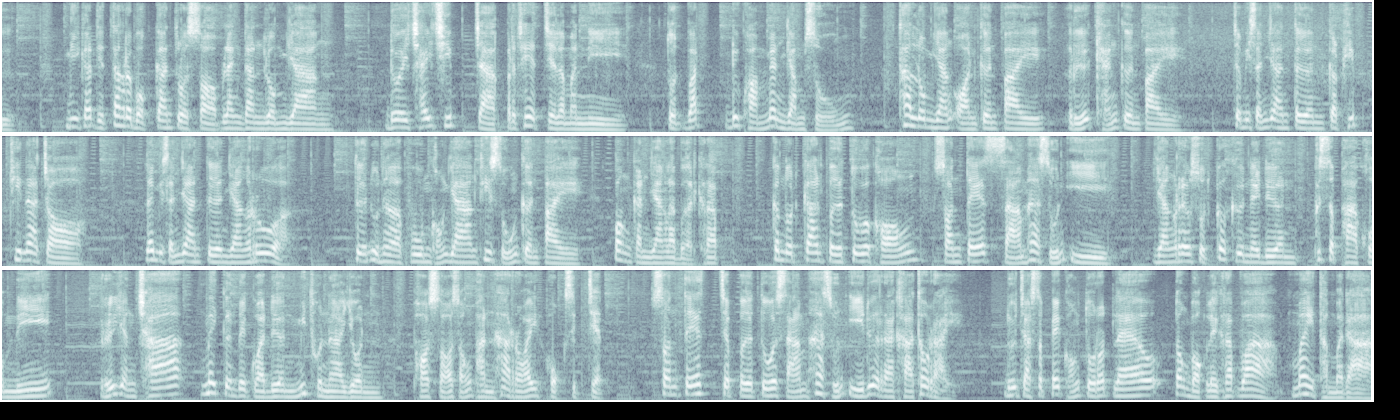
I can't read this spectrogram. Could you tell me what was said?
มีการติดตั้งระบบการตรวจสอบแรงดันลมยาง โดยใช้ชิปจากประเทศเยอรมนี ตรวจวัดด้วยความแม่นยำสูง ถ้าลมยางอ่อนเกินไป หรือแข็งเกินไป จะมีสัญญาณเตือนกระพริบที่หน้าจอ และมีสัญญาณเตือนยางรั่ว เตือนอุณหภูมิของยางที่สูงเกินไป ป้องกันยางระเบิดครับ กำหนดการเปิดตัวของ s o n t e s 350e อย่างเร็วสุดก็คือในเดือนพฤษภาคมนี้ หรืออย่างช้าไม่เกินไปกว่าเดือนมิถุนายน พศ 2567 s o n t e s จะเปิดตัว 350e ด้วยราคาเท่าไหร่ ดูจากสเปคของตัวรถแล้วต้องบอกเลยครับว่าไม่ธรรมดา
